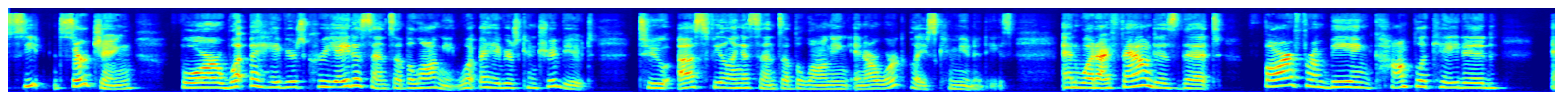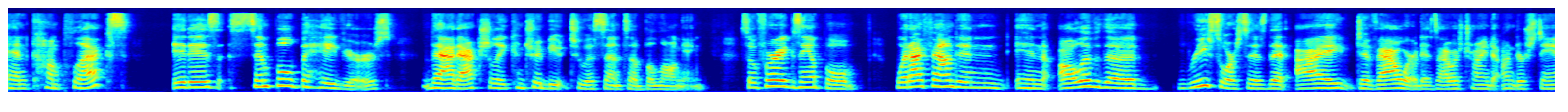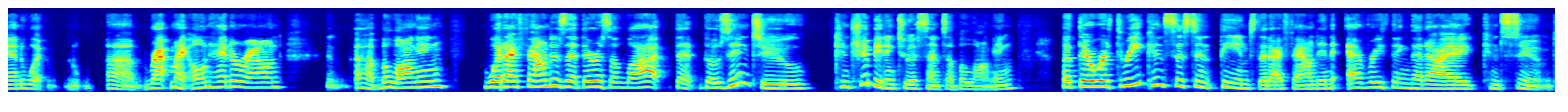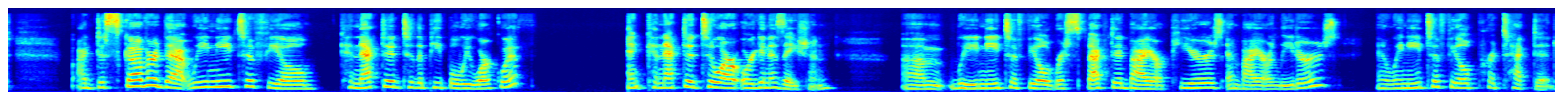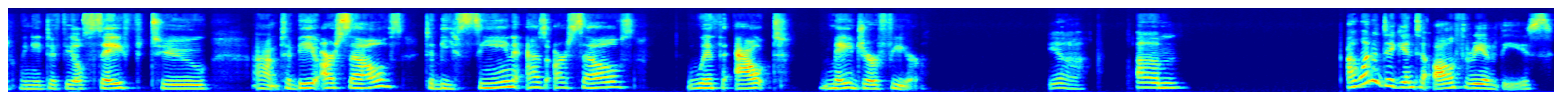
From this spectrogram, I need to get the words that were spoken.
searching for what behaviors create a sense of belonging, what behaviors contribute to us feeling a sense of belonging in our workplace communities. And what I found is that far from being complicated and complex, it is simple behaviors that actually contribute to a sense of belonging. So for example, what I found in in all of the resources that I devoured as I was trying to understand what um, wrap my own head around uh, belonging, what I found is that there is a lot that goes into contributing to a sense of belonging. But there were three consistent themes that I found in everything that I consumed. I discovered that we need to feel connected to the people we work with and connected to our organization. Um, we need to feel respected by our peers and by our leaders, and we need to feel protected. We need to feel safe to, um, to be ourselves, to be seen as ourselves without major fear. Yeah. Um, I want to dig into all three of these.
